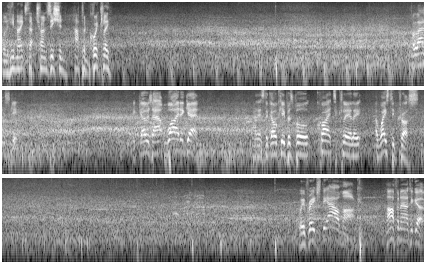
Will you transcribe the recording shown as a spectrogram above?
Well, he makes that transition happen quickly. Polanski. It goes out wide again. And it's the goalkeeper's ball quite clearly a wasted cross. We've reached the hour mark. Half an hour to go.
